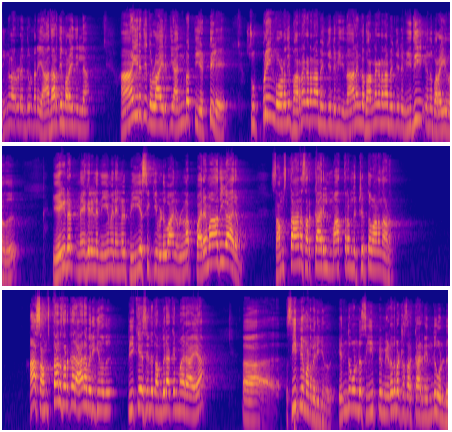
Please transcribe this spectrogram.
നിങ്ങൾ അവരോട് എന്തുകൊണ്ടാണ് യാഥാർത്ഥ്യം പറയുന്നില്ല. ആയിരത്തി തൊള്ളായിരത്തി അൻപത്തി എട്ടിലെ സുപ്രീം കോടതി ഭരണഘടനാ ബെഞ്ചിന്റെ വിധി നാലംഗ ഭരണഘടനാ ബെഞ്ചിന്റെ വിധി എന്ന് പറയുന്നത് എയ്ഡഡ് മേഖലയിലെ നിയമനങ്ങൾ പി എസ് സിക്ക് വിടുവാനുള്ള പരമാധികാരം സംസ്ഥാന സർക്കാരിൽ മാത്രം നിക്ഷിപ്തമാണെന്നാണ്. ആ സംസ്ഥാന സർക്കാർ ആരാ ഭരിക്കുന്നത്? പി കെ എസിന്റെ തമ്പുരാക്കന്മാരായ സി പി എം ആണ് ഭരിക്കുന്നത്. എന്തുകൊണ്ട് സി പി എം ഇടതുപക്ഷ സർക്കാരിന് എന്തുകൊണ്ട്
